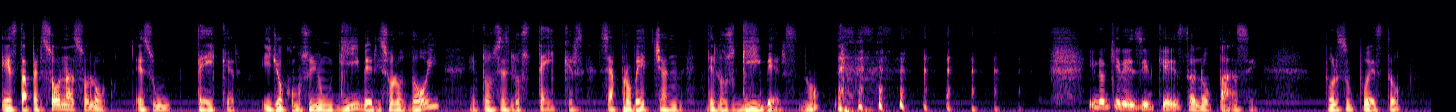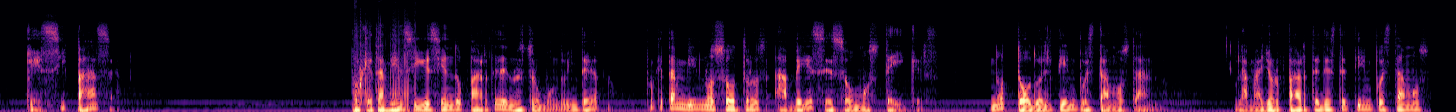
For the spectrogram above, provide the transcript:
esta persona solo es un taker y yo como soy un giver y solo doy, entonces los takers se aprovechan de los givers, ¿no? y no quiere decir que esto no pase. Por supuesto que sí pasa. Porque también sigue siendo parte de nuestro mundo interno. Porque también nosotros a veces somos takers. No todo el tiempo estamos dando. La mayor parte de este tiempo estamos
